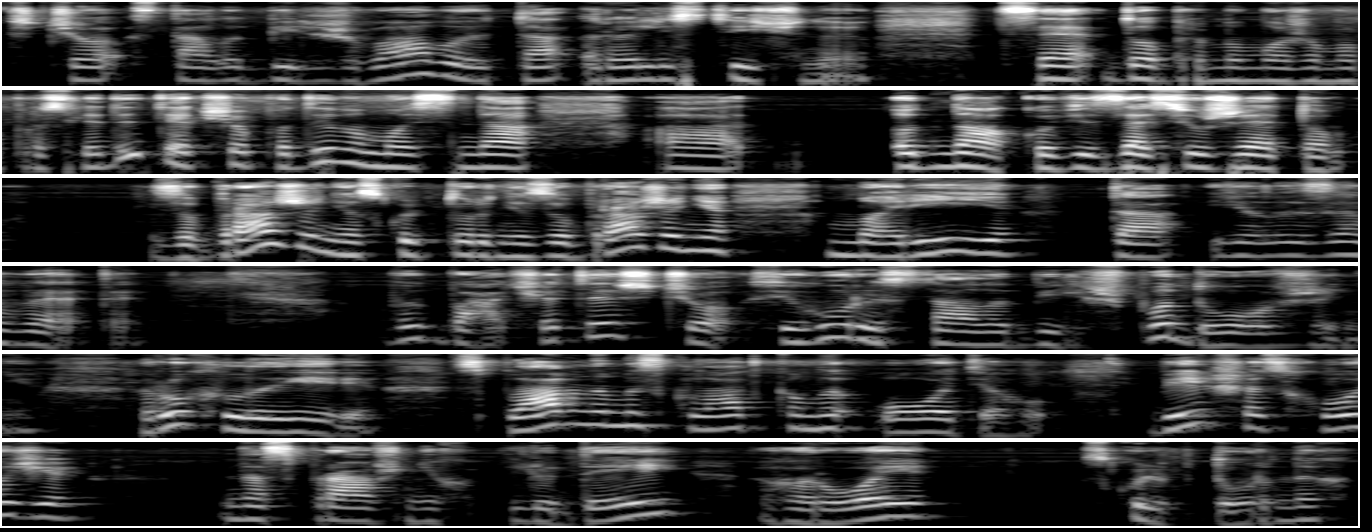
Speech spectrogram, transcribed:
що стало більш жвавою та реалістичною. Це добре ми можемо прослідити, якщо подивимось на а, однакові за сюжетом зображення, скульптурні зображення Марії та Єлизавети. Ви бачите, що фігури стали більш подовжені, рухливі, з плавними складками одягу, більше схожі на справжніх людей, герої скульптурних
